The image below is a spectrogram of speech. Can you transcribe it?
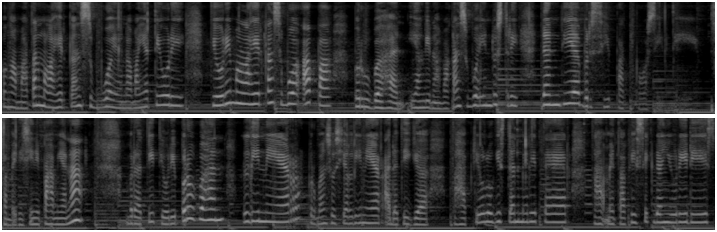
Pengamatan melahirkan sebuah yang namanya teori. Teori melahirkan sebuah apa? Perubahan yang dinamakan sebuah industri dan dia bersifat positif. Sampai di sini paham ya nak? Berarti teori perubahan linier, perubahan sosial linier ada tiga tahap teologis dan militer, tahap metafisik dan yuridis,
